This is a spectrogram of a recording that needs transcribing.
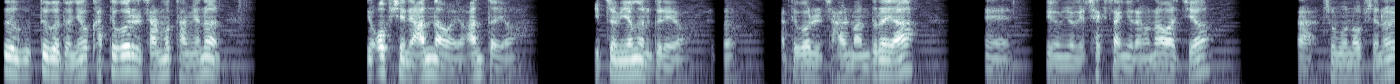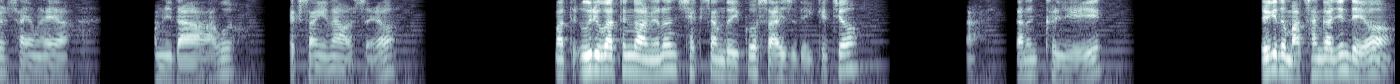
뜨, 뜨거든요. 카테고리를 잘못하면은 이 옵션이 안 나와요. 안 떠요. 2.0은 그래요. 그래서 카테고리를 잘 만들어야 예, 지금 여기 색상이라고 나왔죠. 자, 주문 옵션을 사용해야 합니다. 하고 색상이 나왔어요. 마트 의류 같은 거 하면은 색상도 있고 사이즈도 있겠죠. 일단은 클릭. 여기도 마찬가지인데요.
